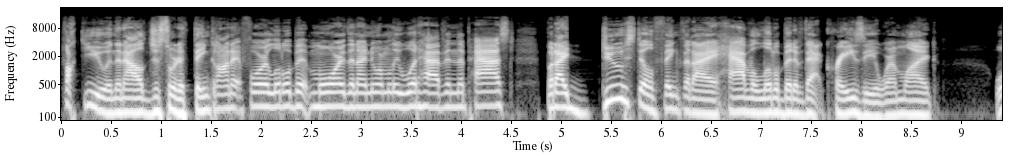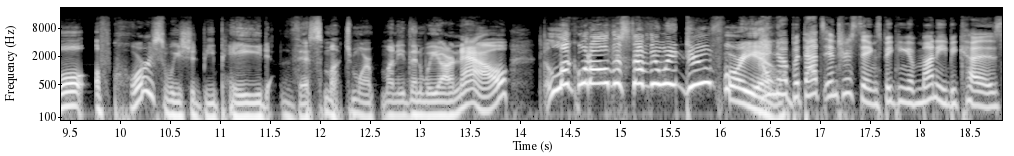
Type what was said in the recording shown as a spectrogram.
fuck you and then I'll just sort of think on it for a little bit more than I normally would have in the past but I do still think that I have a little bit of that crazy where I'm like well of course we should be paid this much more money than we are now look what all the stuff that we do for you I know, but that's interesting. Speaking of money, because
